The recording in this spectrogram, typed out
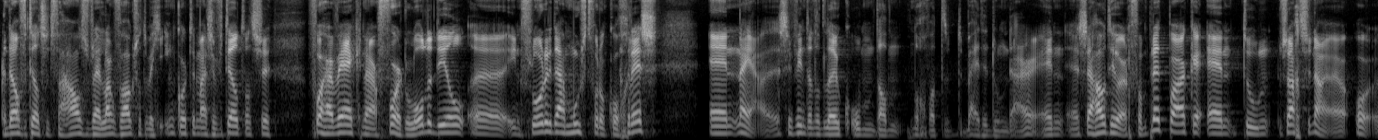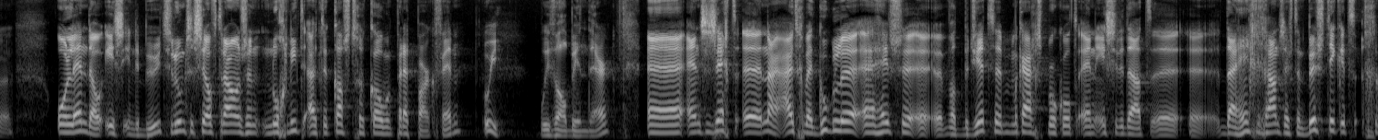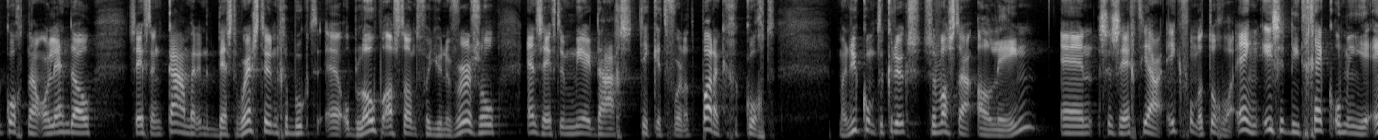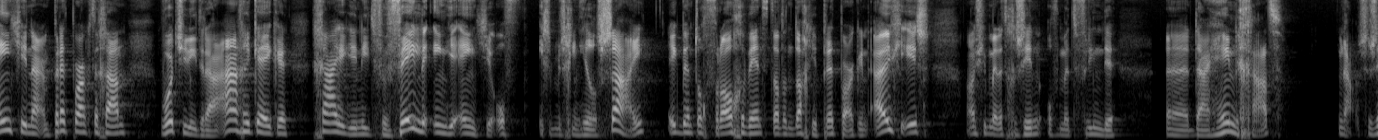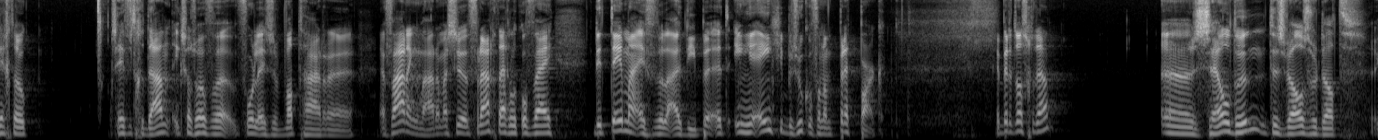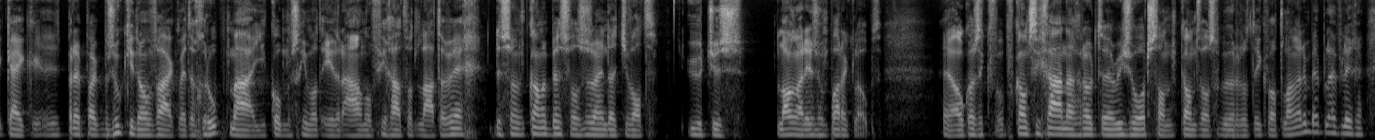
En dan vertelt ze het verhaal. Het is vrij lang verhaal, ik zal het een beetje inkorten. Maar ze vertelt dat ze voor haar werk naar Fort Lauderdale eh, in Florida moest voor een congres. En nou ja, ze vindt dat het leuk om dan nog wat bij te doen daar. En eh, ze houdt heel erg van pretparken. En toen zag ze, nou Or- eh, Orlando is in de buurt. Ze noemt zichzelf trouwens een nog niet uit de kast gekomen pretparkfan. Oei. We've all been there. Eh, en ze zegt, eh, nou, uitgebreid googlen, eh, heeft ze eh, wat budget eh, bij elkaar gesprokkeld en is ze inderdaad eh, eh, daarheen gegaan. Ze heeft een busticket gekocht naar Orlando. Ze heeft een kamer in het Best Western geboekt eh, op loopafstand voor Universal. En ze heeft een meerdaags ticket voor dat park gekocht. Maar nu komt de crux, ze was daar alleen. En ze zegt, ja, ik vond het toch wel eng. Is het niet gek om in je eentje naar een pretpark te gaan? Word je niet raar aangekeken? Ga je je niet vervelen in je eentje? Of is het misschien heel saai? Ik ben toch vooral gewend dat een dagje pretpark een uitje is... als je met het gezin of met vrienden eh, daarheen gaat. Nou, ze zegt ook, ze heeft het gedaan. Ik zal zo even voorlezen wat haar eh, ervaringen waren. Maar ze vraagt eigenlijk of wij dit thema even willen uitdiepen. Het in je eentje bezoeken van een pretpark. Heb je dat wel eens gedaan? Eh, zelden. Het is wel zo dat, kijk, het pretpark bezoek je dan vaak met een groep, maar je komt misschien wat eerder aan of je gaat wat later weg. Dus dan kan het best wel zo zijn dat je wat uurtjes langer in zo'n park loopt. Eh, ook als ik op vakantie ga naar grote resorts, dan kan het wel eens gebeuren dat ik wat langer in bed blijf liggen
